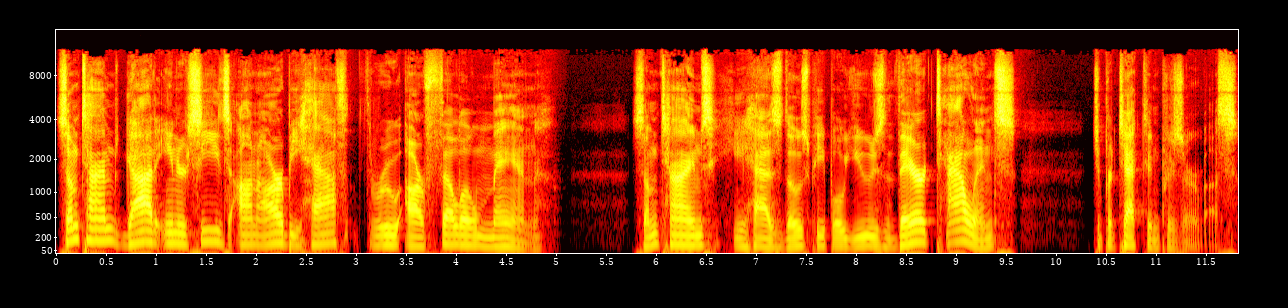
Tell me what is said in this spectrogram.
sometimes God intercedes on our behalf through our fellow man. Sometimes he has those people use their talents to protect and preserve us.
